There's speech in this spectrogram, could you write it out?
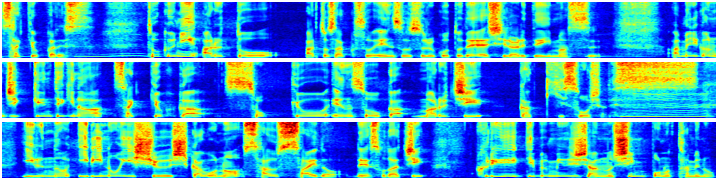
作曲家です。特にアルトアルトサックスを演奏することで知られています。アメリカの実験的な作曲家即興演奏家マルチ楽器奏者です。イリノイリノイ州シカゴのサウスサイドで育ちクリエイティブミュージシャンの進歩のための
